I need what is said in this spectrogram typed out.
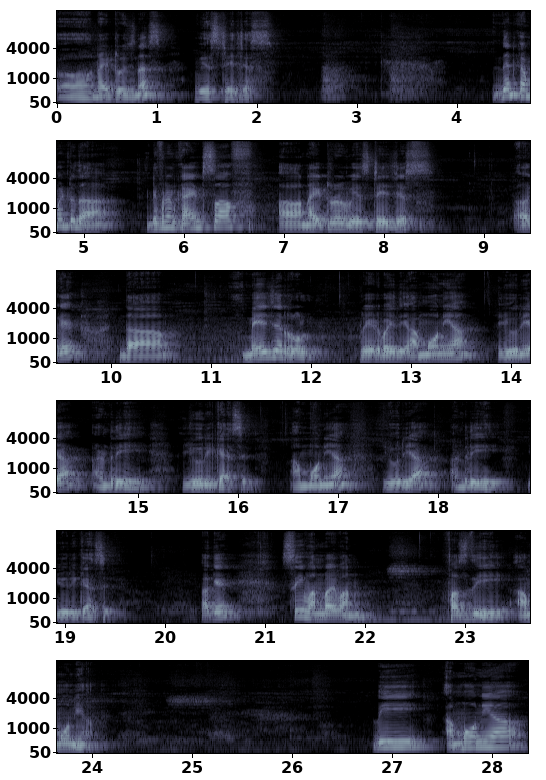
uh, nitrogenous wastages. Then coming to the different kinds of uh, wastages okay the major role played by the ammonia urea and the uric acid. Ammonia urea and the uric acid. Okay see one by one. First the ammonia the ammonia.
